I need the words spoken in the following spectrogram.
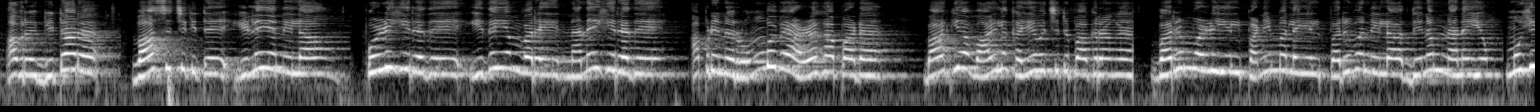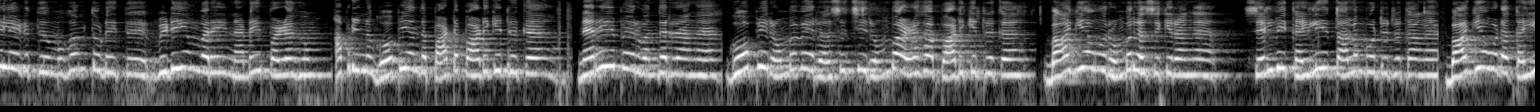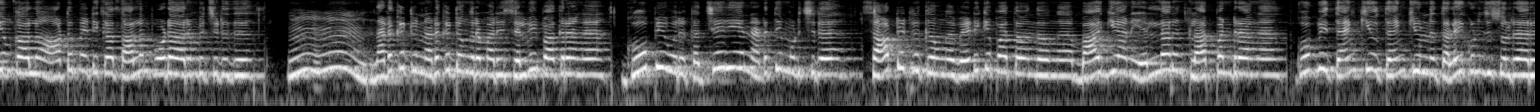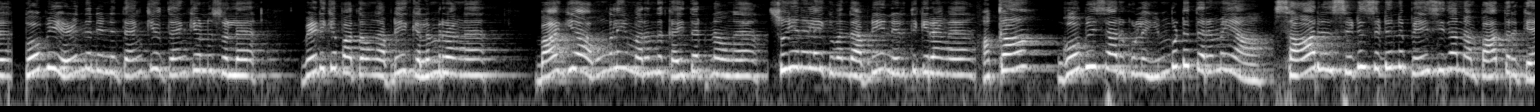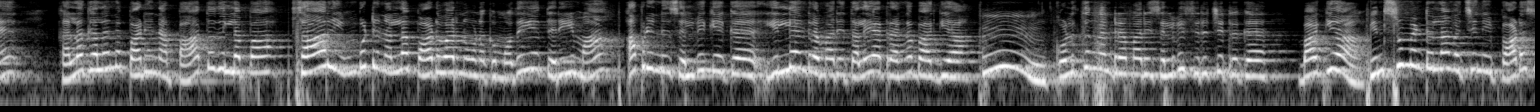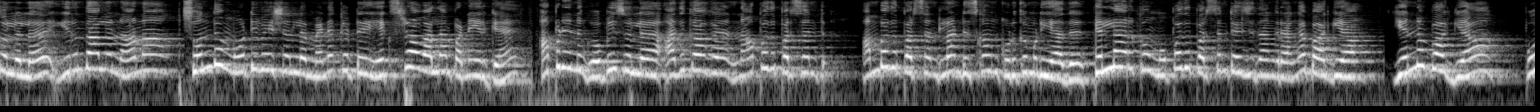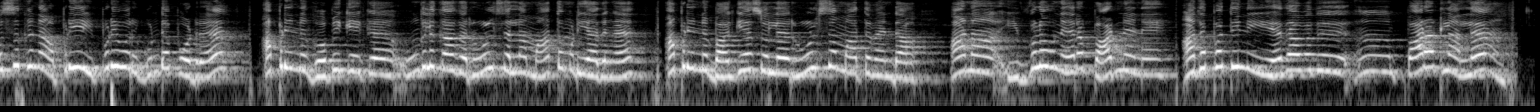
அவர் கிட்டாரை வாசிச்சுக்கிட்டு இளைய நிலா பொழிகிறது இதயம் வரை நனைகிறதே அப்படின்னு ரொம்பவே அழகா பாட பாக்யா வாயில கைய வச்சுட்டு பாக்குறாங்க. வரும் வழியில் பனிமலையில் பருவநிலா தினம் நனையும் முகில் எடுத்து முகம் துடைத்து விடியும் வரை நடை பழகும் அப்படின்னு கோபி அந்த பாட்டை பாடிக்கிட்டு இருக்க. நிறைய பேர் வந்துடுறாங்க. கோபி ரொம்பவே ரசிச்சு ரொம்ப அழகா பாடிக்கிட்டு இருக்க. பாக்யாவும் ரொம்ப ரசிக்கிறாங்க. செல்வி கையிலேயே தாளம் போட்டுட்டு இருக்காங்க பாக்யாவோட கையும் காலும் ஆட்டோமேட்டிக்கா தாளம் போட ஆரம்பிச்சிடுது. ம் ம், நடக்கட்டும் நடக்கட்டுங்கிற மாதிரி செல்வி பாக்குறாங்க. கோபி ஒரு கச்சேரியை நடத்தி முடிச்சிட சாப்பிட்டுட்டு இருக்கவங்க வேடிக்கை பார்த்த வந்தவங்க பாக்யான்னு எல்லாரும் கிளாப் பண்றாங்க. கோபி தேங்க்யூ தேங்க்யூன்னு தலை குனிஞ்சு சொல்றாரு. கோபி எழுந்து நின்று தேங்க்யூ தேங்க்யூன்னு சொல்ல வேடிக்கை பார்த்தவங்க அப்படியே கிளம்புறாங்க. பாக்யா அவங்களையும் மறந்து கை தட்டினவங்க சுயநிலைக்கு வந்து அப்படியே நிறுத்திக்கிறாங்க. அக்கா கோபி சாருக்குள்ள இம்புட்டு திறமையா? சாரு சிடு சிடுன்னு பேசிதான் நான் பார்த்துருக்கேன். கலகலன்னு பாடி நான் பார்த்தது இல்லப்பா சார் இம்புட்டு நல்லா பாடுவார்னு உனக்கு முதைய தெரியுமா? அப்படின்னு செல்வி கேட்க இல்லைன்ற மாதிரி தலையாட்டுறாங்க பாக்யா. ம் கொளுத்துங்கன்ற மாதிரி செல்வி சிரிச்சிட்டு இருக்க. பாக்யா இன்ஸ்ட்ருமெண்ட் எல்லாம் வச்சு நீ பாட சொல்லல. இருந்தாலும் நானா சொந்த மோட்டிவேஷன்ல மெனக்கட்டு எக்ஸ்ட்ராவெல்லாம் பண்ணியிருக்கேன். அப்படின்னு கோபி சொல்ல அதுக்காக நாற்பது பர்சன்ட் ஐம்பது பர்சன்ட்லாம் டிஸ்கவுண்ட் கொடுக்க முடியாது. எல்லாருக்கும் முப்பது பர்சன்டேஜ் தாங்கிறாங்க பாக்யா. என்ன பாக்யா? பொசுக்குன்னு அப்படியே இப்படி ஒரு குண்டை போடுற? அப்படின்னு கோபி கேட்க உங்களுக்காக ரூல்ஸ் எல்லாம் மாற்ற முடியாதுங்க. அப்படின்னு பாக்யா சொல்ல ரூல்ஸை மாற்ற வேண்டாம். ஆனால் இவ்வளவு நேரம் பாடினேனே. அதை பற்றி நீ ஏதாவது பாராட்டலாம்ல?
